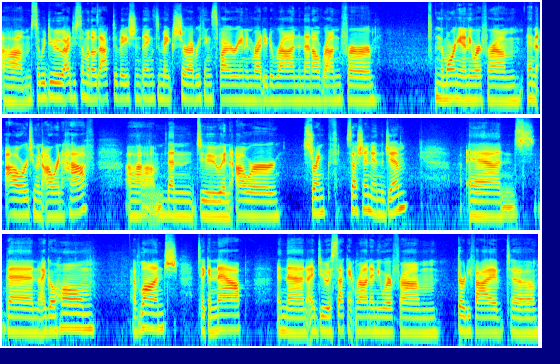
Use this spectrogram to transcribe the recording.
Um, so we do I do some of those activation things to make sure everything's firing and ready to run, and then I'll run for in the morning anywhere from an hour to an hour and a half. Um, then do an hour strength session in the gym, and then I go home, have lunch, take a nap, and then I do a second run anywhere from 35 to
